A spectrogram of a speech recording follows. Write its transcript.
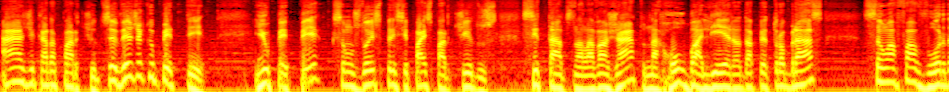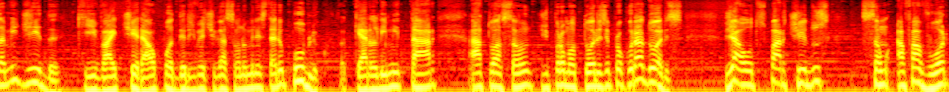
age cada partido. Você veja que o PT e o PP, que são os dois principais partidos citados na Lava Jato, na roubalheira da Petrobras, são a favor da medida, que vai tirar o poder de investigação do Ministério Público, quer limitar a atuação de promotores e procuradores. Já outros partidos são a favor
